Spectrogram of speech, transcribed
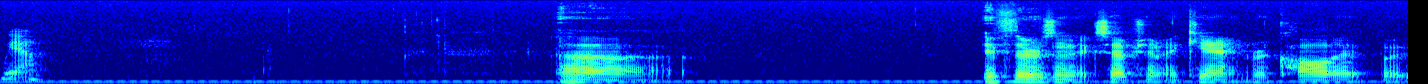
yeah. Uh, if there's an exception, I can't recall it, but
